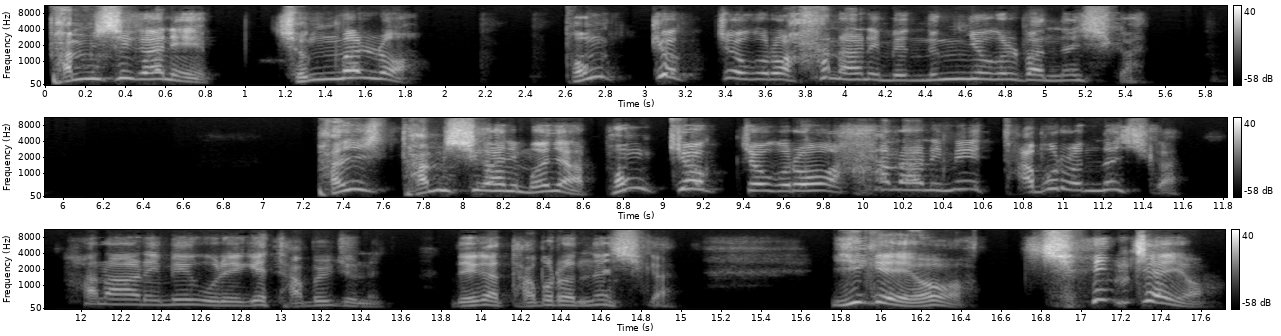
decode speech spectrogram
밤 시간이 정말로 본격적으로 하나님의 능력을 받는 시간. 밤, 밤 시간이 뭐냐? 본격적으로 하나님이 답을 얻는 시간. 하나님이 우리에게 답을 주는, 내가 답을 얻는 시간. 이게요, 진짜요.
